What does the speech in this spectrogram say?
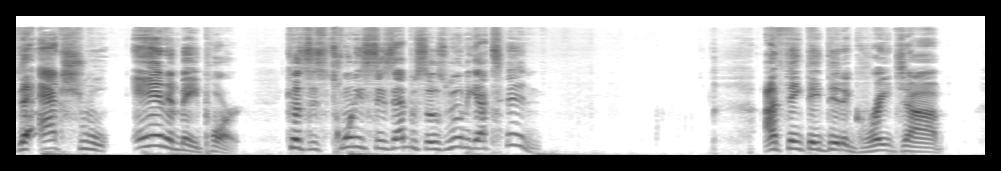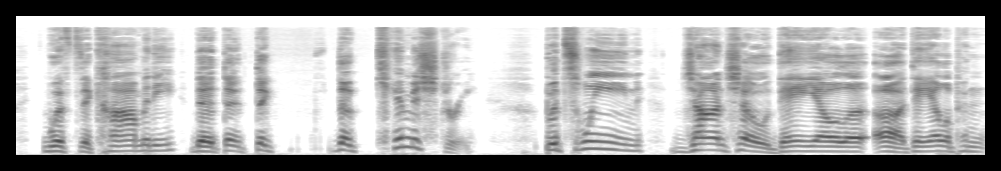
the actual anime part because it's 26 episodes. We only got 10. I think they did a great job with the comedy, the the the, the chemistry between John Cho, Daniela, uh, Daniela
